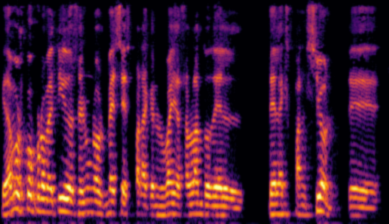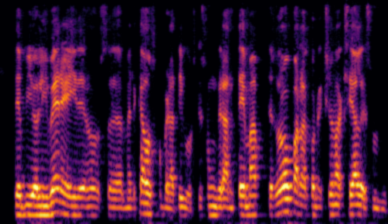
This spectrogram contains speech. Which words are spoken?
quedamos comprometidos en unos meses para que nos vayas hablando del, de la expansión de, de Biolibere y de los eh, mercados cooperativos, que es un gran tema. Desde luego, para la conexión axial es un,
